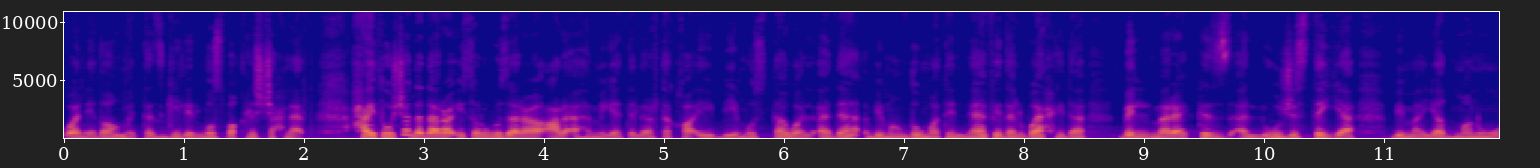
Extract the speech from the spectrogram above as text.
ونظام التسجيل المسبق للشحنات حيث شدد رئيس الوزراء على أهمية الارتقاء بمستوى الأداء بمنظومة النافذة الواحدة بالمراكز اللوجستية بما يضمن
